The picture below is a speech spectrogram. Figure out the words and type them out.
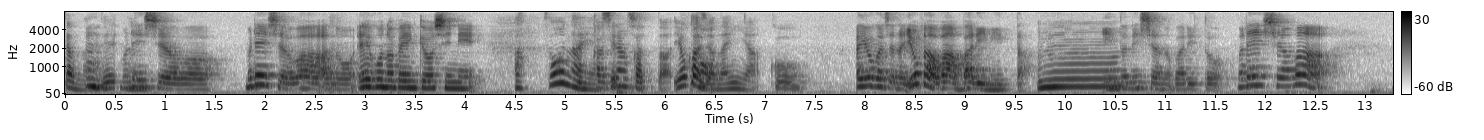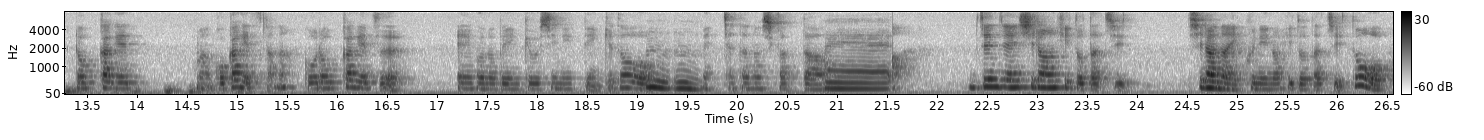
うんマレーシアはマレーシアはあの英語の勉強しにあそうなん6ヶ月や知らんかった。ヨガじゃないんや。こうあヨガじゃない。ヨガはバリに行った。インドネシアのバリと。マレーシアは6ヶ月まあ5ヶ月かな。56ヶ月英語の勉強しに行ってんけど、うんうん。めっちゃ楽しかった、えー、全然知らん人たち知らない国の人たちと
